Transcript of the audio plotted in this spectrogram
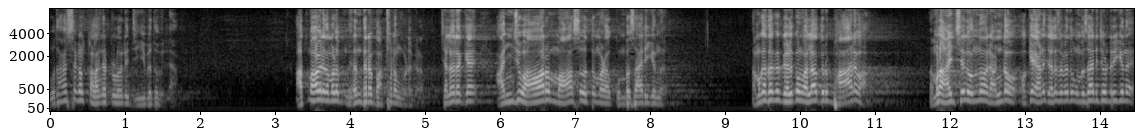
കൗതാശകൾ കളഞ്ഞിട്ടുള്ള ഒരു ജീവിതമില്ല. ആത്മാവിന് നമ്മൾ നിരന്തരം ഭക്ഷണം കൊടുക്കണം. ചിലരൊക്കെ അഞ്ചും ആറും മാസം എത്തുമ്പോഴാണ് കുമ്പസാരിക്കുന്നത്. നമുക്കതൊക്കെ കേൾക്കും വല്ലാത്തൊരു ഭാരമാണ് നമ്മൾ ആഴ്ചയിൽ ഒന്നോ രണ്ടോ ഒക്കെയാണ് ചില സമയത്ത് കുമ്പസാരിച്ചുകൊണ്ടിരിക്കുന്നത്.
